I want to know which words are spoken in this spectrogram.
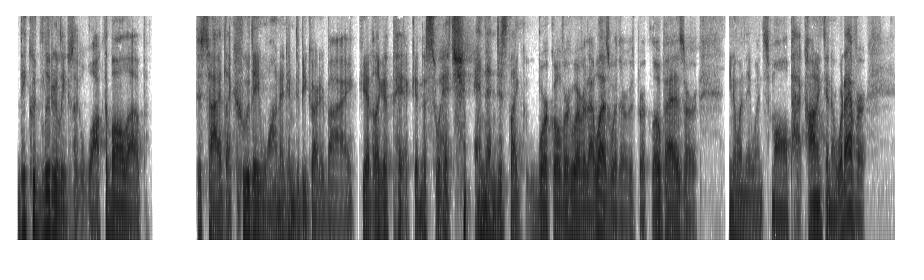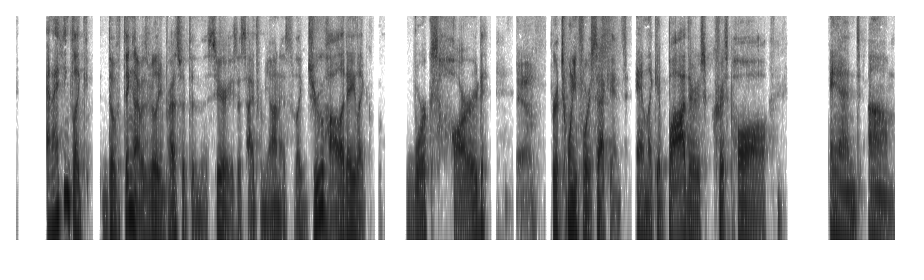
they could literally just like walk the ball up, decide like who they wanted him to be guarded by, get like a pick and a switch, and then just like work over whoever that was, whether it was Brook Lopez or you know when they went small, Pat Connaughton or whatever. And I think like the thing I was really impressed with in the series, aside from Giannis, like Jrue Holiday, like works hard yeah. for 24 seconds. And like it bothers Chris Paul and um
